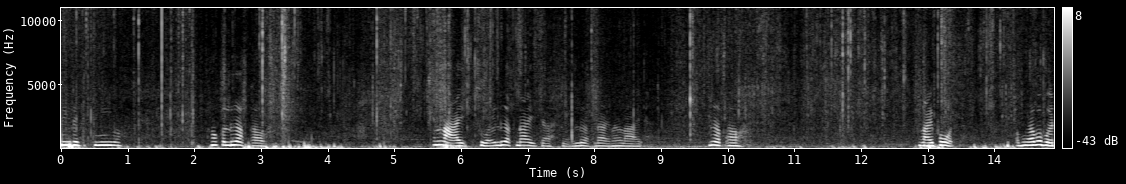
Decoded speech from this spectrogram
นี่เลยนี่บ่เขาก็เลือกเอามันลายสวยเลือกได้จ้ะสวยเลือกได้มันลาย เลือกเอาลายโพดเอาเมื่อบ่เบิด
